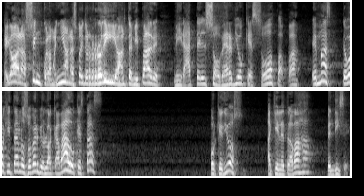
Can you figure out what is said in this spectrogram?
Que yo a las 5 de la mañana estoy de rodillas ante mi padre. Mírate el soberbio que sos, papá. Es más, te voy a quitar lo soberbio, lo acabado que estás. Porque Dios, a quien le trabaja, bendice.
